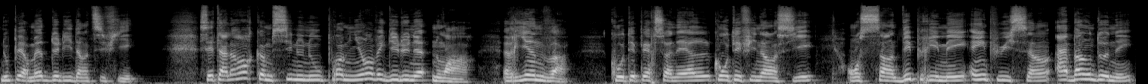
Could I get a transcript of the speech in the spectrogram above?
nous permettent de l'identifier. C'est alors comme si nous nous promenions avec des lunettes noires. Rien ne va. Côté personnel, côté financier, on se sent déprimé, impuissant, abandonné,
